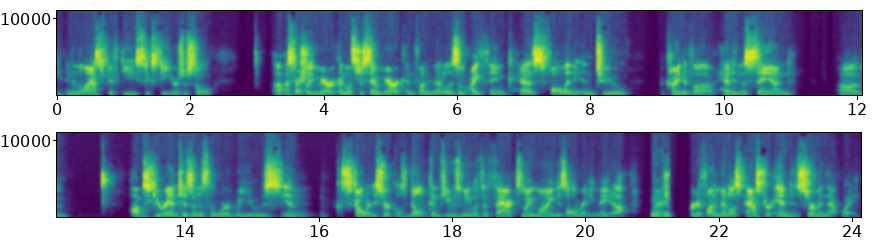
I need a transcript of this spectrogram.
and in the last 50, 60 years or so, uh, especially American, let's just say American fundamentalism, I think, has fallen into a kind of a head in the sand. Um, obscurantism is the word we use in scholarly circles. Don't confuse me with the facts. My mind is already made up. Mm-hmm. I heard a fundamentalist pastor end his sermon that way.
